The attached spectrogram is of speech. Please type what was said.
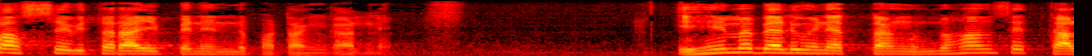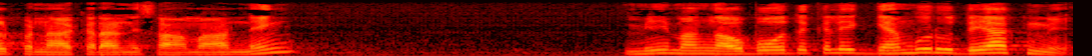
පස්සේ විතරයි පෙනෙන්න පටන් ගන්නෙ. එහෙම බැලුවේ නැත්නම් උන්වහන්සේත් කල්පනා කරන්නේ සාමාන්‍යයෙන් මේ මං අවබෝධ කළේ ගැඹුරු දෙයක් නේ.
